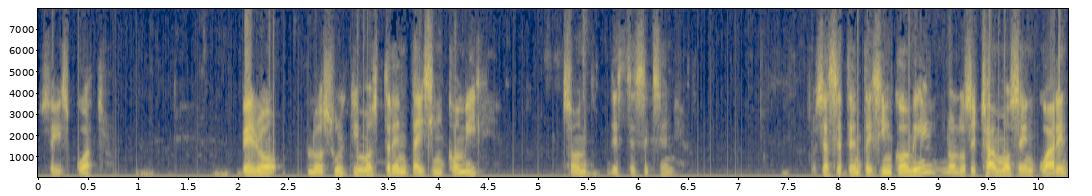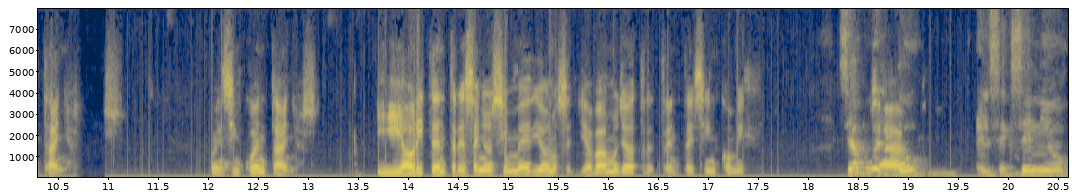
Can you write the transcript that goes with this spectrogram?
64. Pero los últimos 35 mil son de este sexenio. O sea, 75 mil nos los echamos en 40 años o en 50 años. Y ahorita en tres años y medio nos llevamos ya 35 mil. Se ha vuelto el sexenio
